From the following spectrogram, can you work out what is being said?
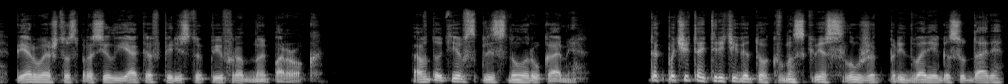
— первое, что спросил Яков, переступив родной порог. Авдотья всплеснула руками. «Так почитай третий годок, в Москве служат при дворе государя».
